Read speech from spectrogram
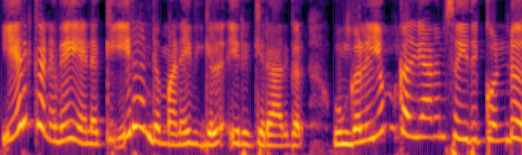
ஏற்கனவே எனக்கு இரண்டு மனைவிகள் இருக்கிறார்கள். உங்களையும் கல்யாணம் செய்து கொண்டு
